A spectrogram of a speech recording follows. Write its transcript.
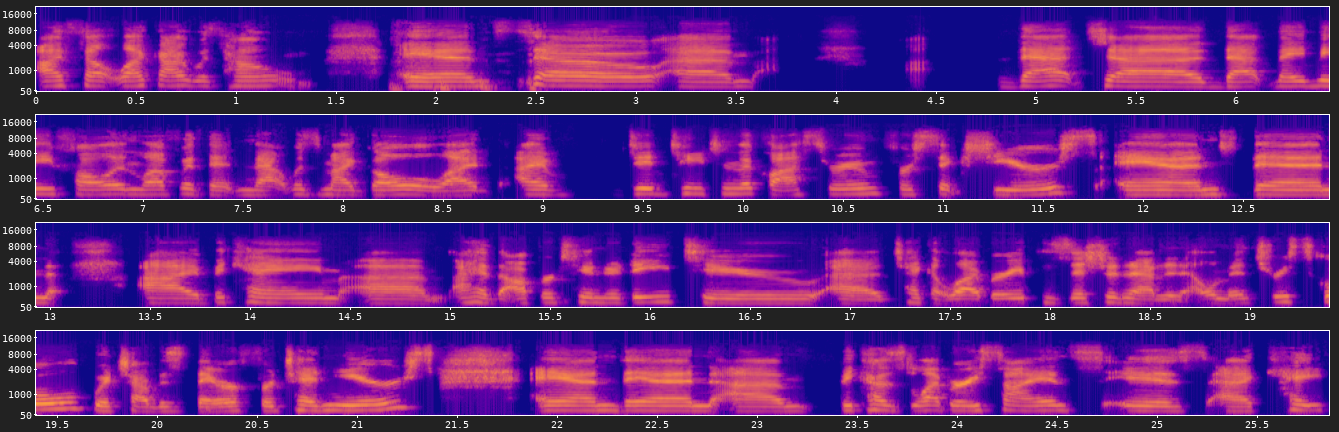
I felt like I was home, and so um, that uh, that made me fall in love with it, and that was my goal. I I did teach in the classroom for six years, and then I became, um, I had the opportunity to uh, take a library position at an elementary school, which I was there for 10 years. And then um, because library science is uh, K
